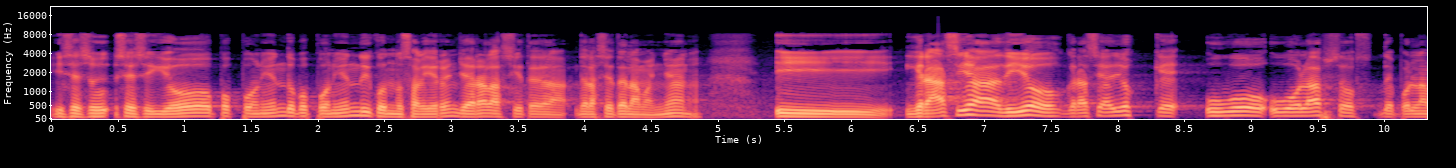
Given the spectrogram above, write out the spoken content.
Y se, se siguió posponiendo, posponiendo, y cuando salieron ya era las siete de, la, las 7 de la mañana. Y gracias a Dios, gracias a Dios que hubo, hubo lapsos de, por la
